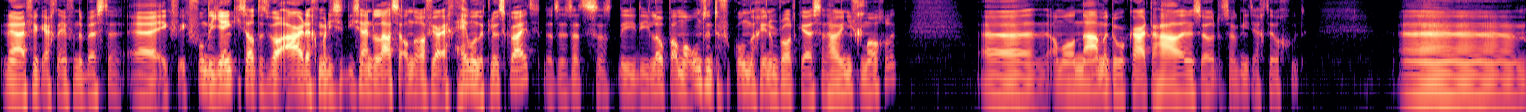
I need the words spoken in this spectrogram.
Nou, vind ik echt een van de beste. Eh, ik, ik vond de Yankees altijd wel aardig, maar die, die zijn de laatste anderhalf jaar echt helemaal de klus kwijt. Dat, dat, dat- die, die lopen allemaal onzin te verkondigen in een broadcast. Dat hou je niet voor mogelijk. Eh, allemaal namen door elkaar te halen en zo. Dat is ook niet echt heel goed. Ehm,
